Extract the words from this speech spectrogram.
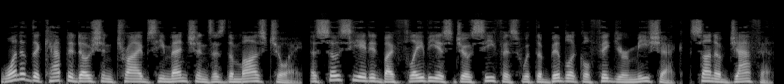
One of the Cappadocian tribes he mentions is the Moschoi, associated by Flavius Josephus with the biblical figure Meshech, son of Japheth.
